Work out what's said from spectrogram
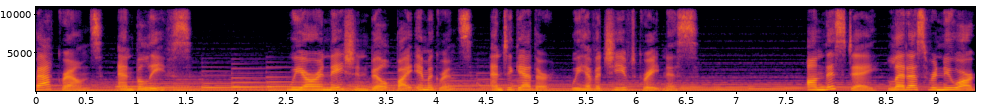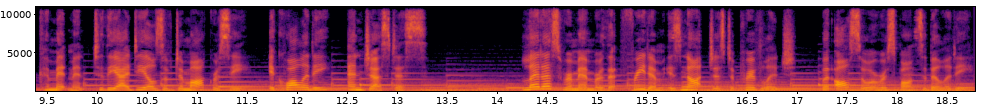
backgrounds, and beliefs. We are a nation built by immigrants, and together, we have achieved greatness. On this day, let us renew our commitment to the ideals of democracy, equality, and justice. Let us remember that freedom is not just a privilege, but also a responsibility.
